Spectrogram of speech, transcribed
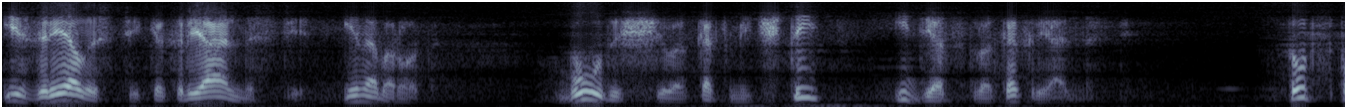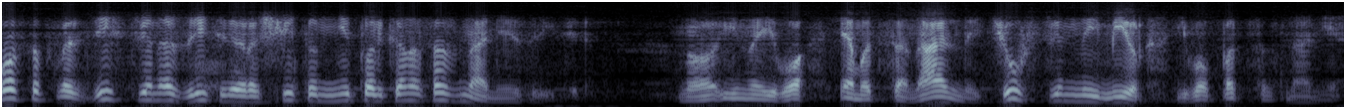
и зрелости как реальности, и наоборот, будущего как мечты и детства как реальности. Тут способ воздействия на зрителя рассчитан не только на сознание зрителя, но и на его эмоциональный, чувственный мир, его подсознание.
